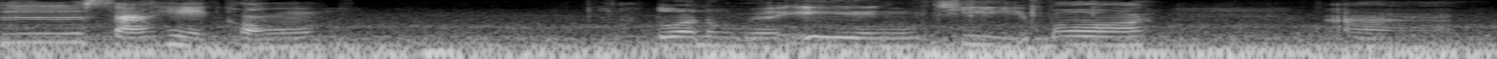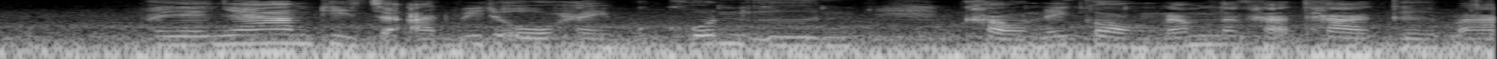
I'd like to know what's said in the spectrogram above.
คือสาเหตุของ ตัวน้องเมียเองที่บอพยายามที่จะอัดวิดีโอให้บุคคลอื่น เขาในกล่องน้ำนะคะถ้าเกิดว่า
